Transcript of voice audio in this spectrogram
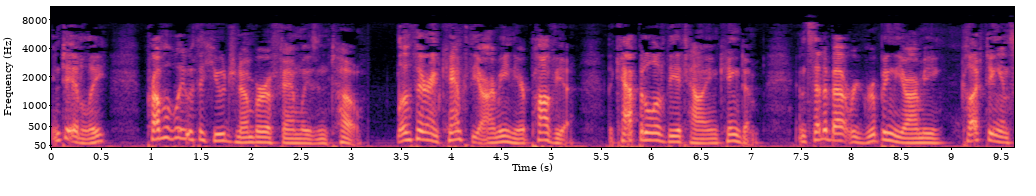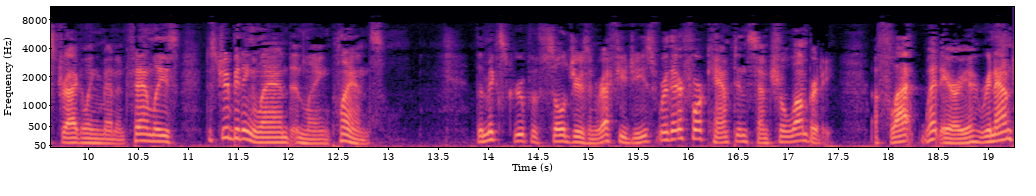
into Italy, probably with a huge number of families in tow. Lothair encamped the army near Pavia, the capital of the Italian kingdom, and set about regrouping the army, collecting and straggling men and families, distributing land, and laying plans. The mixed group of soldiers and refugees were therefore camped in central Lombardy, a flat, wet area renowned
